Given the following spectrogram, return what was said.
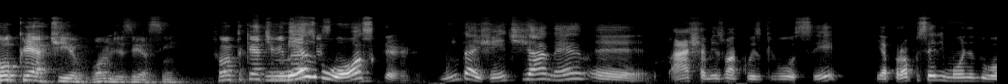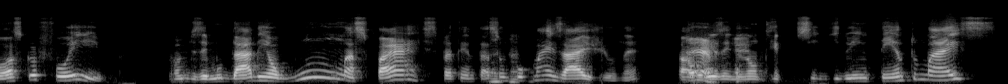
pouco criativo, vamos dizer assim. Falta criatividade. Mesmo o Oscar, muita gente já, né, é, acha a mesma coisa que você, e a própria cerimônia do Oscar foi, vamos dizer, mudada em algumas partes para tentar ser um uhum. pouco mais ágil, né? Talvez é, ainda é. não tenha conseguido o intento, mas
